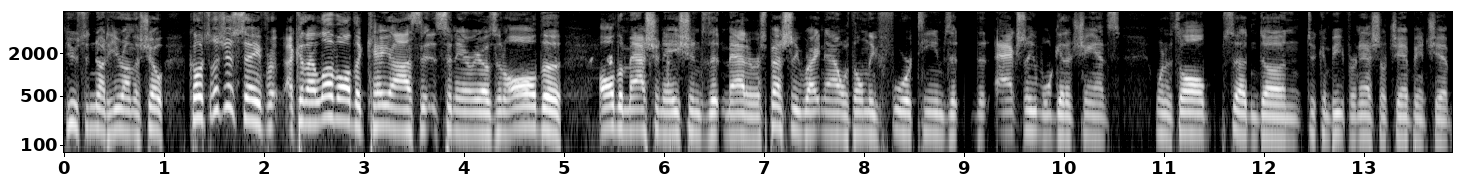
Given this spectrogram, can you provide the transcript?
Houston Nutt here on the show, Coach. Let's just say because I love all the chaos scenarios and all the all the machinations that matter, especially right now with only four teams that, that actually will get a chance when it's all said and done to compete for a national championship.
